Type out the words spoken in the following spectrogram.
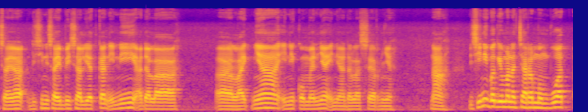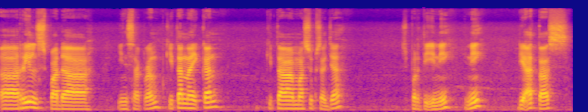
Saya di sini saya bisa lihatkan ini adalah uh, like-nya ini komennya ini adalah share-nya. Nah di sini bagaimana cara membuat uh, reels pada Instagram? Kita naikkan kita masuk saja. Seperti ini. Ini di atas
